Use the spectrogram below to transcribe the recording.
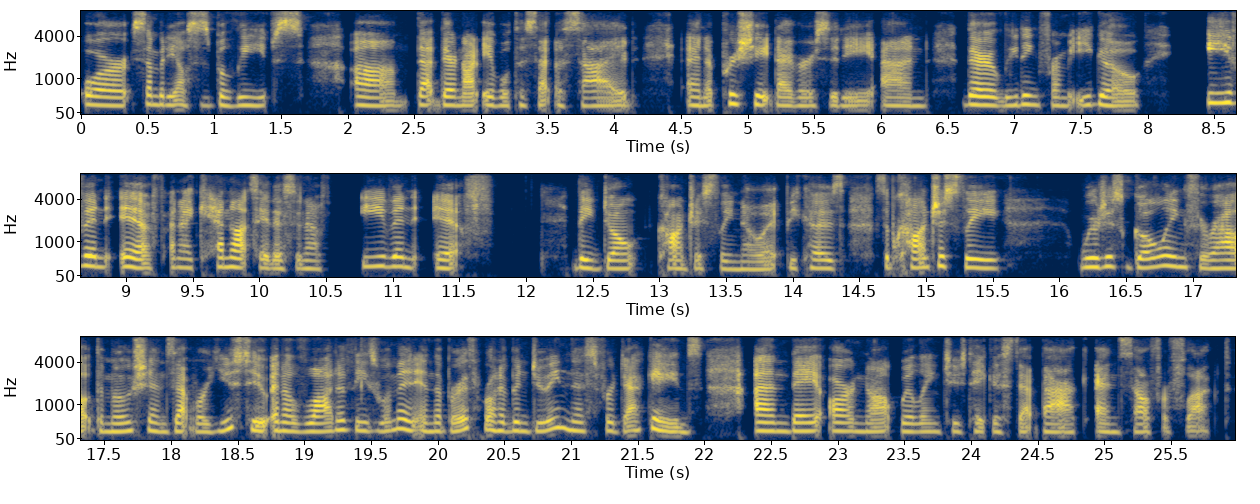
or somebody else's beliefs um, that they're not able to set aside and appreciate diversity. And they're leading from ego even if, and I cannot say this enough, even if they don't consciously know it, because subconsciously we're just going throughout the motions that we're used to. And a lot of these women in the birth world have been doing this for decades, and they are not willing to take a step back and self reflect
